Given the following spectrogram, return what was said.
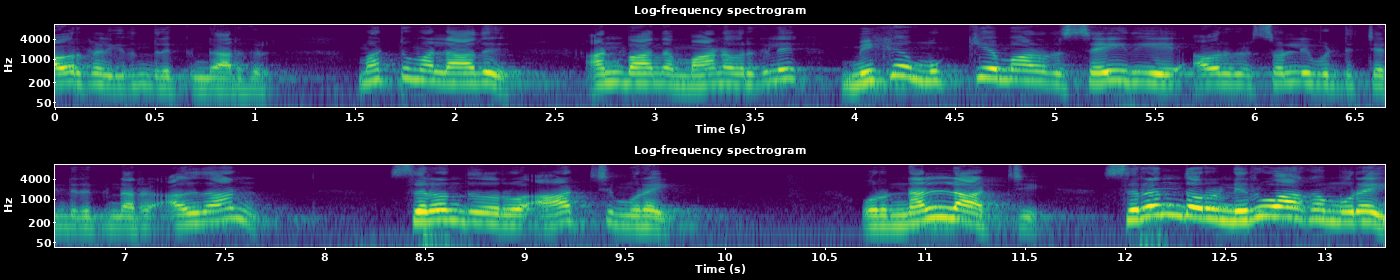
அவர்கள் இருந்திருக்கின்றார்கள். மட்டுமல்லாது அன்பார்ந்த மாணவர்களே மிக முக்கியமான ஒரு செய்தியை அவர்கள் சொல்லிவிட்டு சென்றிருக்கின்றார்கள். அதுதான் சிறந்த ஒரு ஆட்சி முறை ஒரு நல்லாட்சி சிறந்த ஒரு நிர்வாக முறை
